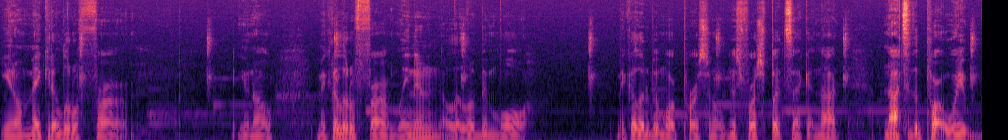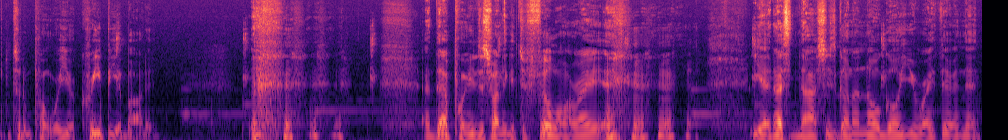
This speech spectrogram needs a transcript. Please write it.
you know, make it a little firm. You know, make it a little firm. Lean in a little bit more. Make it a little bit more personal, just for a split second. Not not to the part where to the point where you're creepy about it. At that point, you're just trying to get your fill on, right? yeah, that's nah. She's gonna no go you right there and then.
